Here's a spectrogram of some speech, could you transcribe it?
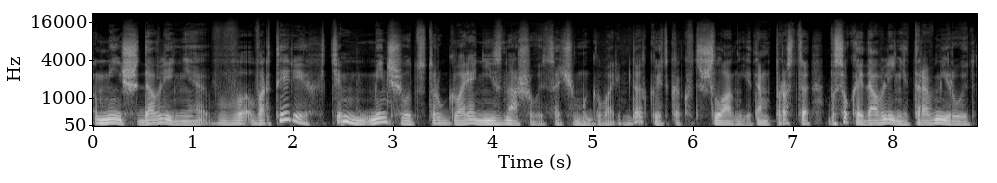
меньше давления в, в артериях, тем меньше, вот, строго говоря, не изнашивается, о чем мы говорим, да, как, как в шланге. Там просто высокое давление травмирует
